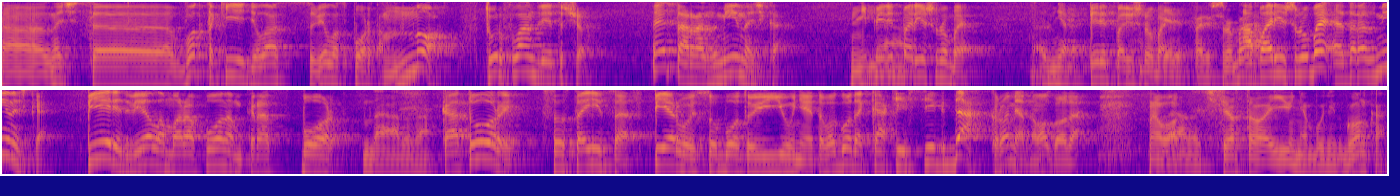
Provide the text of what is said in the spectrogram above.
А, значит, э, вот такие дела с велоспортом. Но в Тур Фландрии это что? Это разминочка. Не перед да. Париж-Рубе. Нет, перед Париж-Рубе. Перед Париж-Рубе. А Париж-Рубе это разминочка перед веломарафоном Кросспорт. Да, да, да. Который состоится в первую субботу июня этого года, как и всегда, кроме одного года. Вот. Да, да. 4 июня будет гонка.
